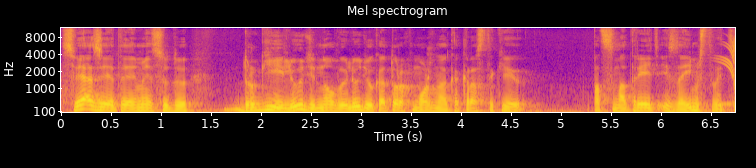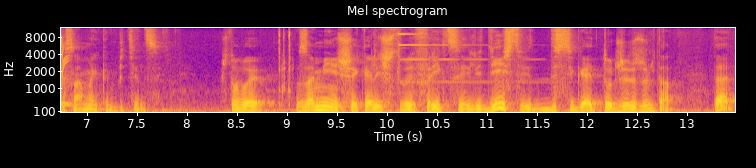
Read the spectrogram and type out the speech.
Связи – это имеется в виду другие люди, новые люди, у которых можно как раз-таки подсмотреть и заимствовать те самые компетенции, чтобы за меньшее количество фрикций или действий достигать тот же результат. Да?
